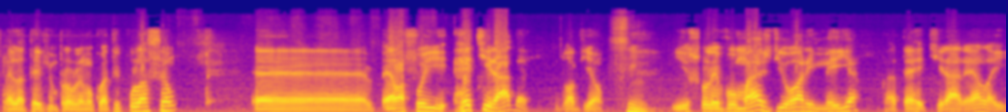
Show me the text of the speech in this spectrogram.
Ela teve um problema com a tripulação. É, ela foi retirada do avião. Sim. Isso levou mais de hora e meia até retirar ela e,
